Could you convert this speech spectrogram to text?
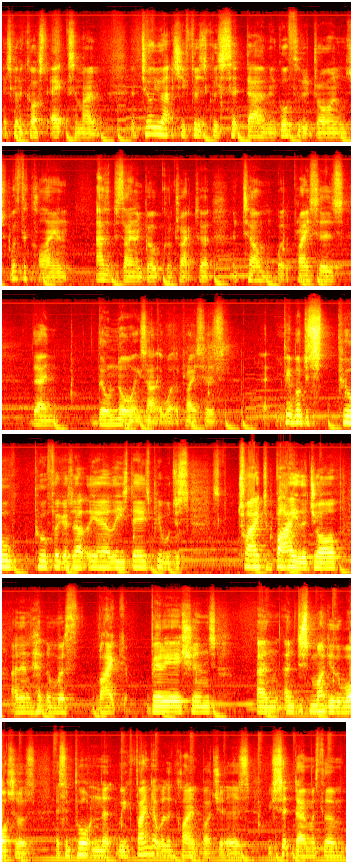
it's going to cost X amount. Until you actually physically sit down and go through the drawings with the client as a design and build contractor and tell them what the price is, then they'll know exactly what the price is. People just pull pull figures out of the air these days. People just try to buy the job and then hit them with like variations and, and just muddy the waters. It's important that we find out what the client budget is, we sit down with them,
